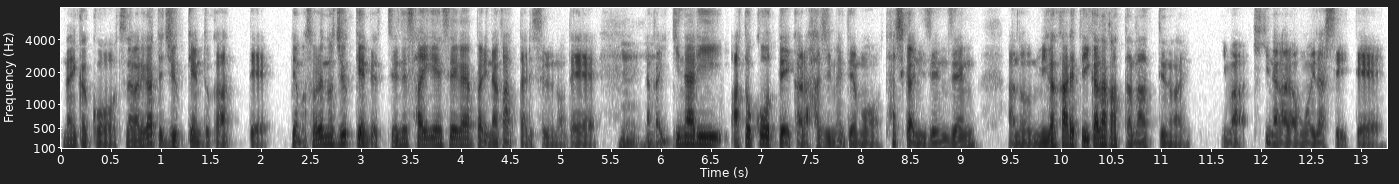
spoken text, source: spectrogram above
何かこう、つながりがあって10件とかあって、でもそれの10件って全然再現性がやっぱりなかったりするので、うんなんかいきなり後工程から始めても、確かに全然、あの、磨かれていかなかったなっていうのが今聞きながら思い出していて、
